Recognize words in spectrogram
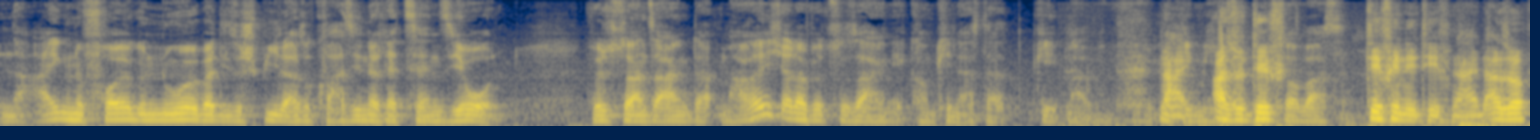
eine eigene Folge nur über diese Spiele, also quasi eine Rezension. Würdest du dann sagen, das mache ich, oder würdest du sagen, nee, komm, Kinders, da geht mal. Nein, also def- sowas. Definitiv nein. Also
